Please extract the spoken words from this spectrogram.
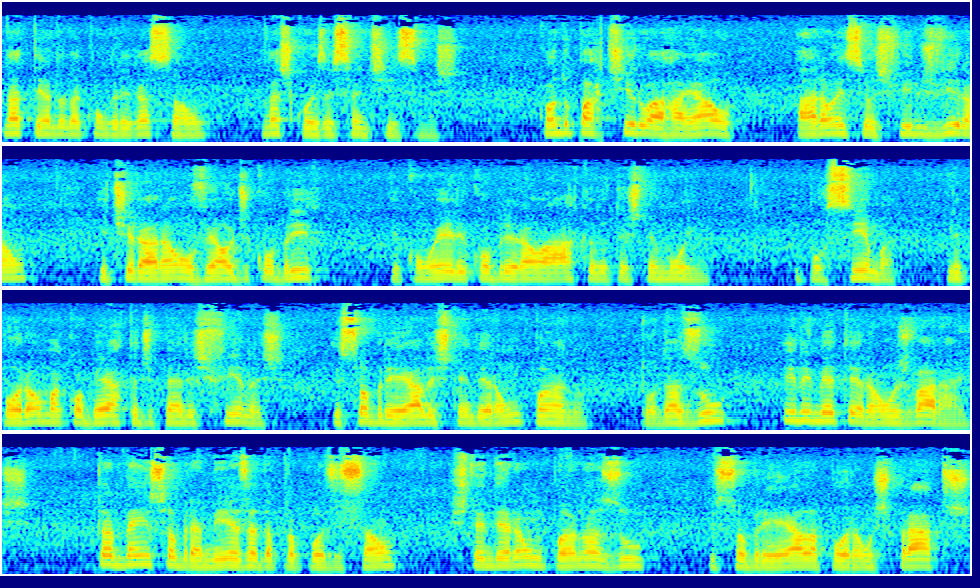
na tenda da congregação, nas coisas santíssimas. Quando partir o arraial, Arão e seus filhos virão e tirarão o véu de cobrir, e com ele cobrirão a arca do testemunho. E por cima lhe porão uma coberta de peles finas, e sobre ela estenderão um pano, todo azul, e lhe meterão os varais. Também sobre a mesa da proposição estenderão um pano azul, e sobre ela porão os pratos,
